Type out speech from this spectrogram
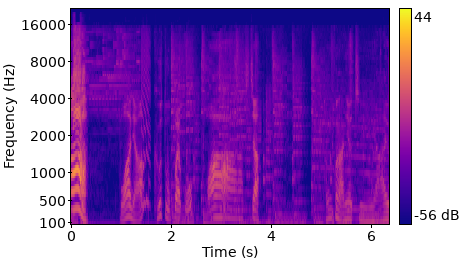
아! 뭐하냐? 그것도 못 밟고? 와 진짜 방금 건 아니었지 아유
